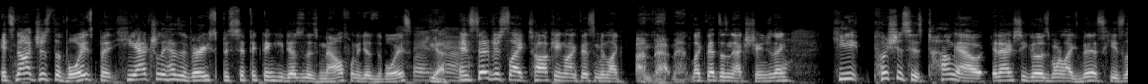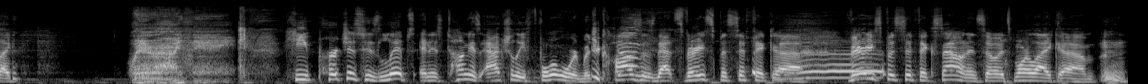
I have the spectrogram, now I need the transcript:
It's not just the voice, but he actually has a very specific thing he does with his mouth when he does the voice. Yeah. Instead of just like talking like this and being like, "I'm Batman," like that doesn't actually change anything. He pushes his tongue out and actually goes more like this. He's like, "Where are they?" He perches his lips and his tongue is actually forward, which causes that very specific, uh, very specific sound. And so it's more like, um,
